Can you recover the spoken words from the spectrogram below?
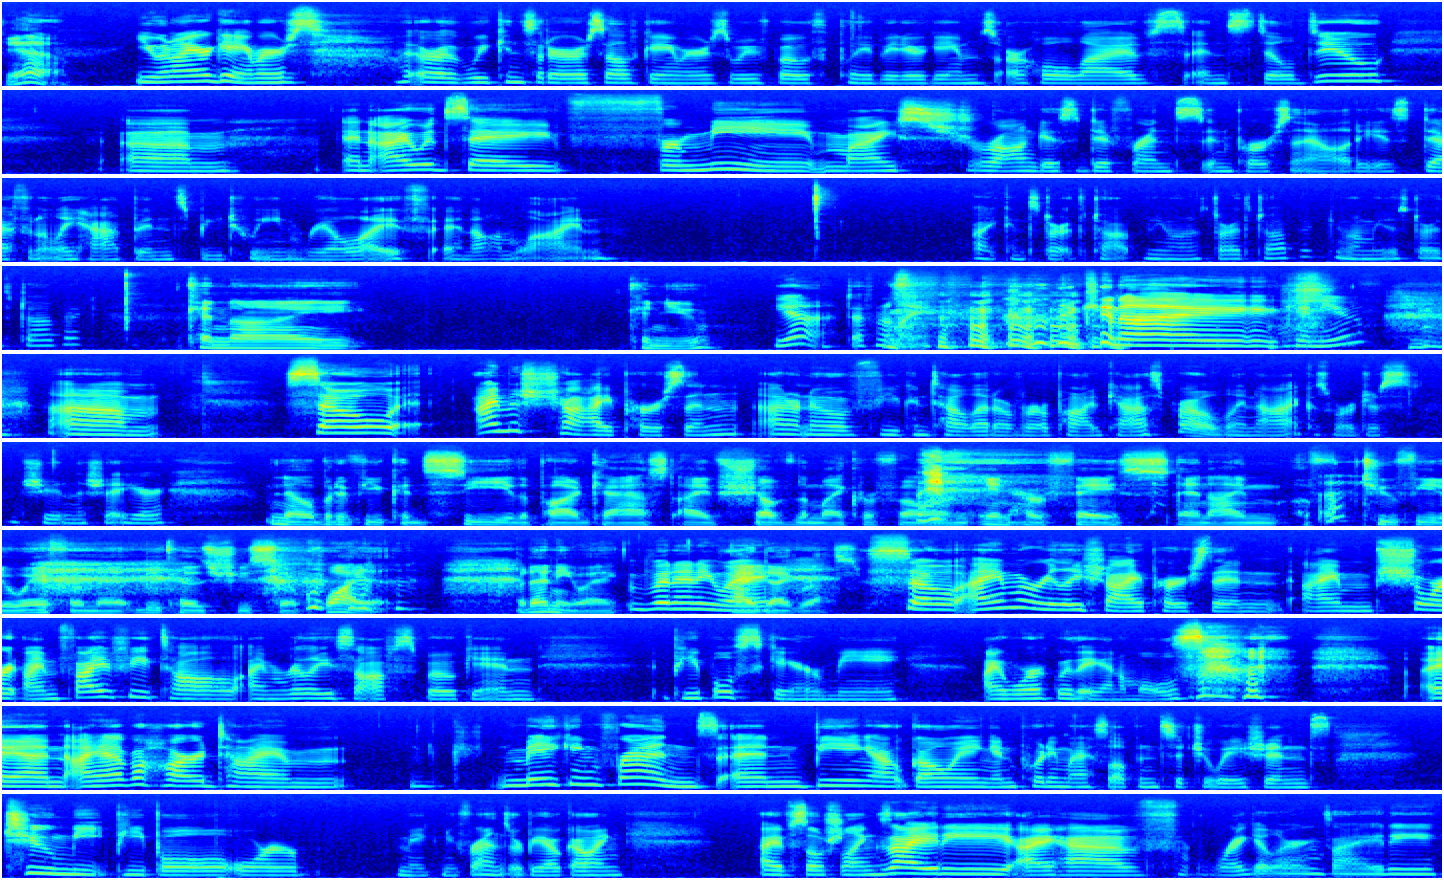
yeah. You and I are gamers, or we consider ourselves gamers. We've both played video games our whole lives and still do. Um, and I would say, for me, my strongest difference in personalities definitely happens between real life and online. I can start the top. You want to start the topic? You want me to start the topic? Can I? Can you? Yeah, definitely. can I? Can you? Um, so I'm a shy person. I don't know if you can tell that over a podcast. Probably not, because we're just shooting the shit here. No, but if you could see the podcast, I've shoved the microphone in her face, and I'm a f- two feet away from it because she's so quiet. But anyway, But anyway, I digress. So I'm a really shy person. I'm short. I'm five feet tall. I'm really soft spoken. People scare me. I work with animals. and I have a hard time making friends and being outgoing and putting myself in situations to meet people or make new friends or be outgoing. I have social anxiety. I have regular anxiety.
